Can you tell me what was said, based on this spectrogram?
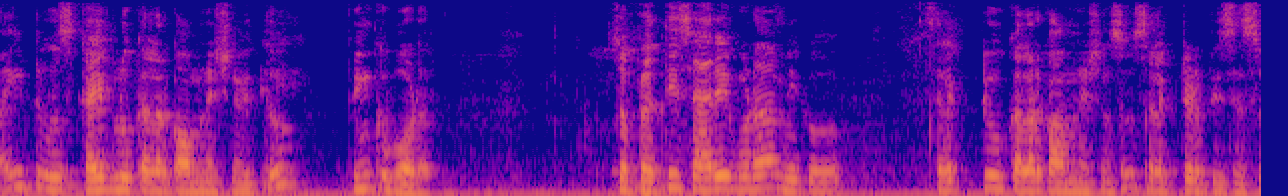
light sky blue colour combination with pink border so ప్రతి శారీ కూడా మీకు selective colour combinations selected pieces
